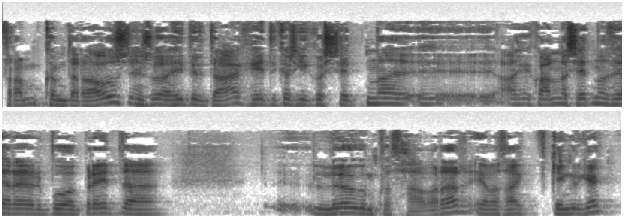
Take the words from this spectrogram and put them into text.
framkvæmda ráðs eins og það heitir í dag, heitir kannski eitthvað setna, uh, eitthvað annað setna þegar það er búið að breyta lögum hvað það varar, ef að það gengur gegn,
